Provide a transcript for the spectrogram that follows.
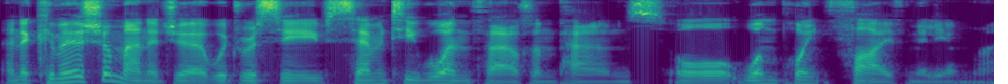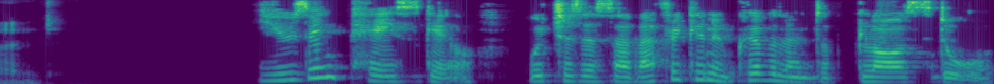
and a commercial manager would receive £71,000 or 1.5 million rand. Using PayScale, which is a South African equivalent of Glassdoor,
